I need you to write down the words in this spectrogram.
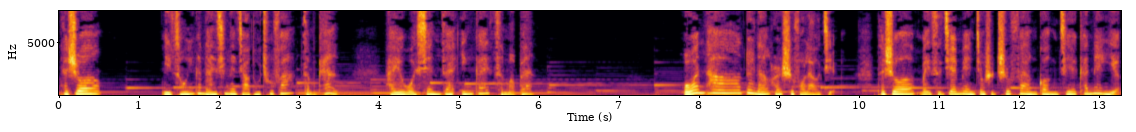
他说：“你从一个男性的角度出发怎么看？还有我现在应该怎么办？”我问他对男孩是否了解，他说每次见面就是吃饭、逛街、看电影，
